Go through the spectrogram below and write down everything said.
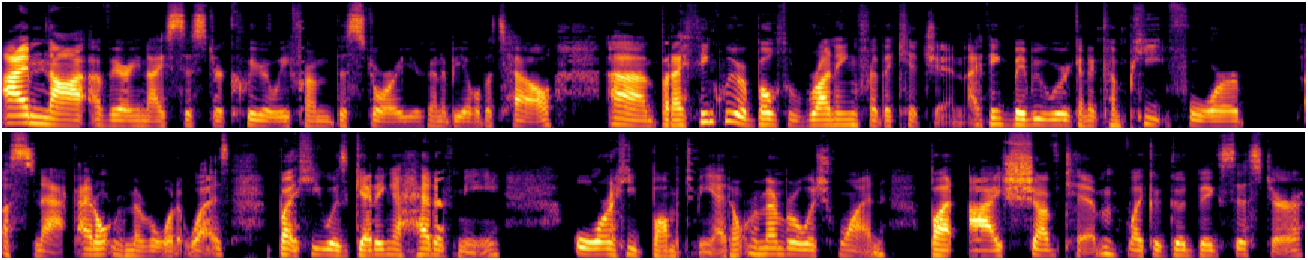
I'm not a very nice sister, clearly, from the story you're going to be able to tell. Um, but I think we were both running for the kitchen. I think maybe we were going to compete for a snack. I don't remember what it was, but he was getting ahead of me or he bumped me. I don't remember which one, but I shoved him like a good big sister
